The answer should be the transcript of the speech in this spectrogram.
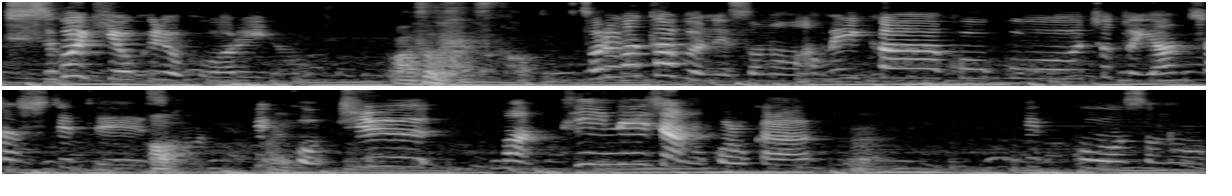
すごい記憶力悪いのうんあそうなんですか。それは多分ねそのアメリカ高校ちょっとやんちゃしててそのあ結構10、まあティーンエイジャーの頃から結構その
